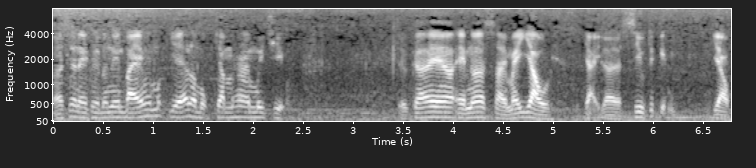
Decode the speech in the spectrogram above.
Ở xe này thì bên em bán với mức giá là 120 triệu. Từ cái uh, em nó xài máy dầu chạy là siêu tiết kiệm dầu.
